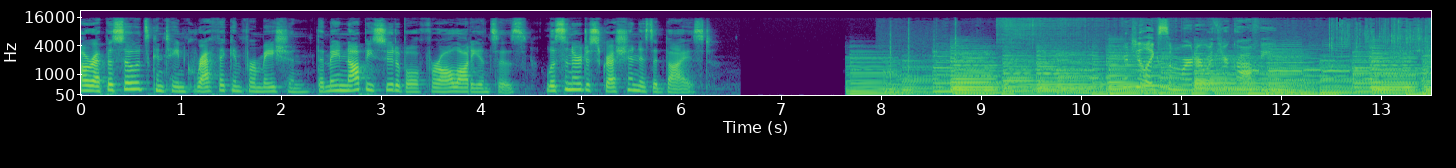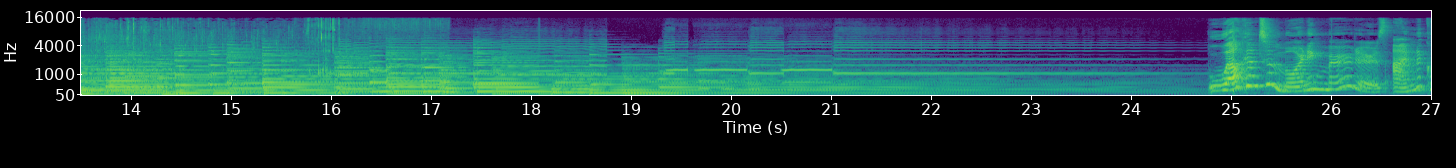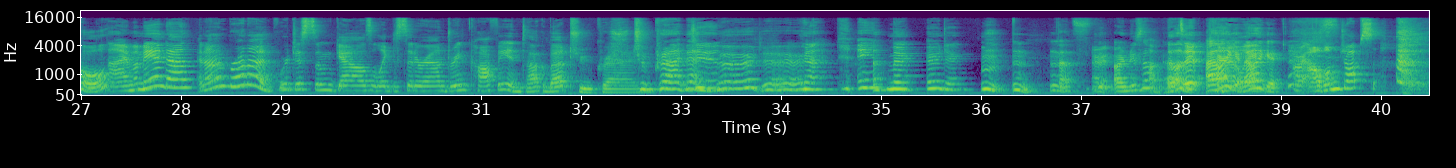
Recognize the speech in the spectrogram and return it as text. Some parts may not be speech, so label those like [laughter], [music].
Our episodes contain graphic information that may not be suitable for all audiences. Listener discretion is advised. Would you like some murder with your coffee? Welcome to Morning Murders. I'm Nicole. I'm Amanda. And I'm Brenna. We're just some gals that like to sit around, drink coffee, and talk about true crime. True crime and True- murder. [laughs] And murder. Mm, mm, that's All right. our new song. I That's like it. I like it. I like it. Our album drops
